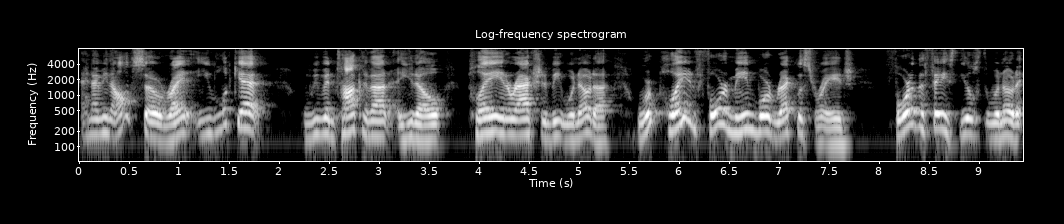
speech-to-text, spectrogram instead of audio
And I mean, also, right? You look at we've been talking about, you know, play interaction to beat Winota. We're playing four main board Reckless Rage, four in the face deals with Winota,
